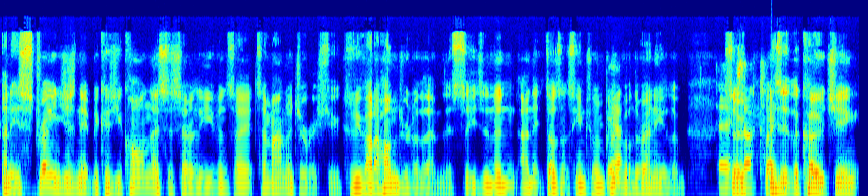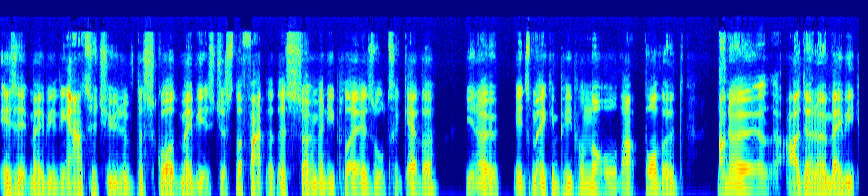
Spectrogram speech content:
And it's strange, isn't it? Because you can't necessarily even say it's a manager issue because we've had a hundred of them this season, and, and it doesn't seem to improve Yeah. under any of them. Exactly. So is it the coaching? Is it maybe the attitude of the squad? Maybe it's just the fact that there's so many players all together. You know, it's making people not all that bothered. You know, I don't know. Maybe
